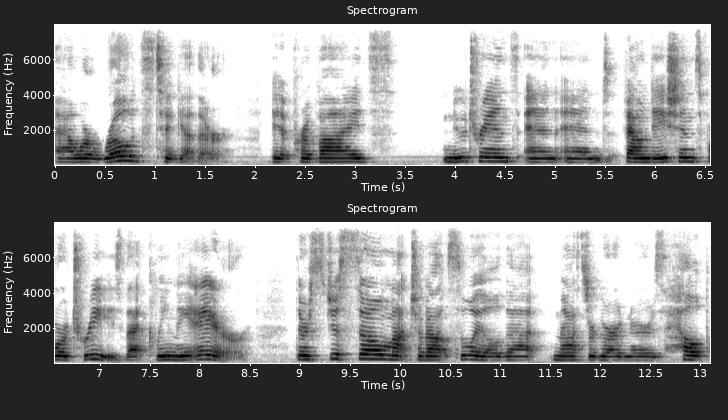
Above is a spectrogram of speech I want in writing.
our roads together. It provides nutrients and, and foundations for trees that clean the air. There's just so much about soil that master gardeners help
